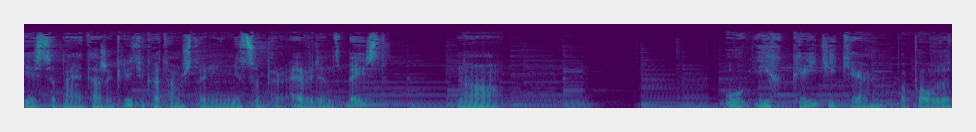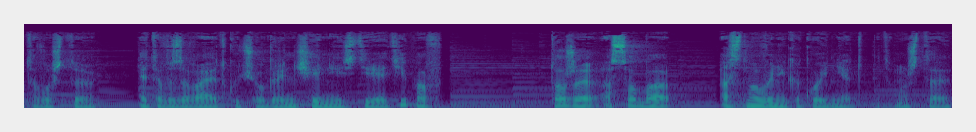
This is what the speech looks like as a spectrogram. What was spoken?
есть одна и та же критика о том, что они не супер evidence-based, но у их критики по поводу того, что это вызывает кучу ограничений и стереотипов, тоже особо основы никакой нет, потому что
